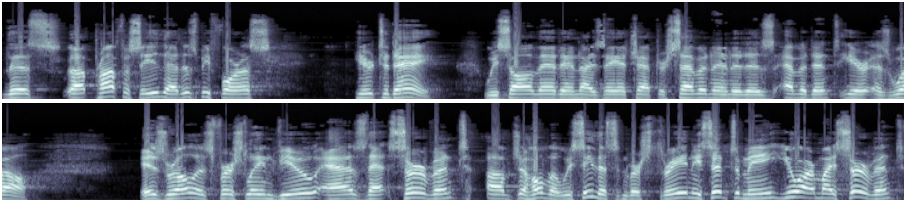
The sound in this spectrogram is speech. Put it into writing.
this uh, prophecy that is before us here today. We saw that in Isaiah chapter 7, and it is evident here as well. Israel is firstly in view as that servant of Jehovah. We see this in verse 3 And he said to me, You are my servant,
